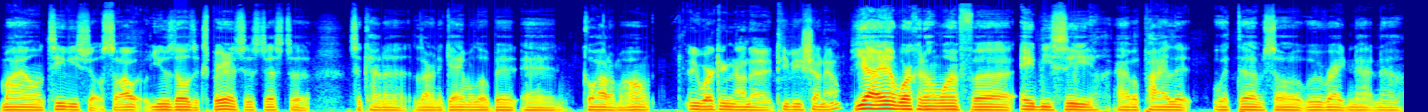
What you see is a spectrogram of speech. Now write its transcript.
my own TV show. So I use those experiences just to to kind of learn the game a little bit and go out on my own. Are you working on a TV show now? Yeah, I am working on one for ABC. I have a pilot with them, so we're writing that now.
